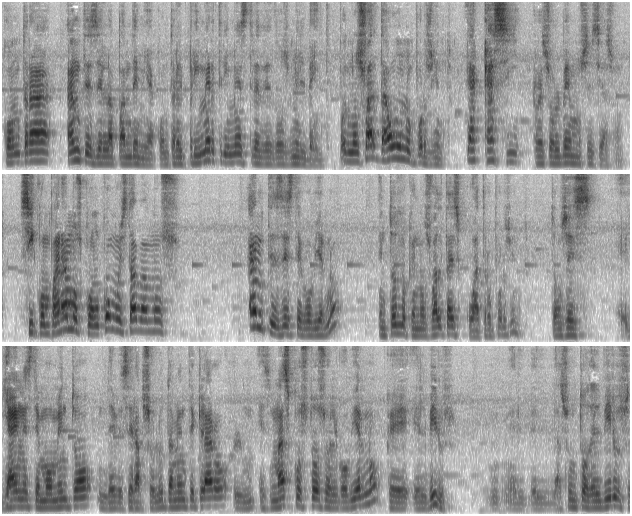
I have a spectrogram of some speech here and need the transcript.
contra antes de la pandemia, contra el primer trimestre de 2020. Pues nos falta 1%. Ya casi resolvemos ese asunto. Si comparamos con cómo estábamos antes de este gobierno, entonces lo que nos falta es 4%. Entonces, ya en este momento debe ser absolutamente claro, es más costoso el gobierno que el virus. El, asunto del virus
